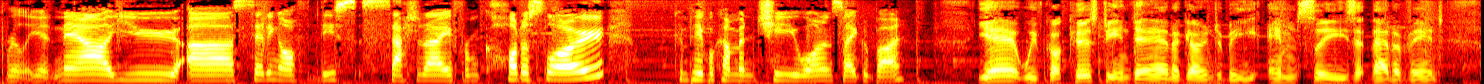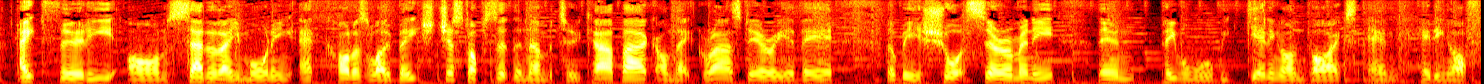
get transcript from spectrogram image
brilliant. Now, you are setting off this Saturday from Cottesloe. Can people come and cheer you on and say goodbye? Yeah, we've got Kirsty and Dan are going to be MCs at that event, 8.30 on Saturday morning at Cottesloe Beach, just opposite the number two car park on that grassed area there. There'll be a short ceremony, then people will be getting on bikes and heading off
